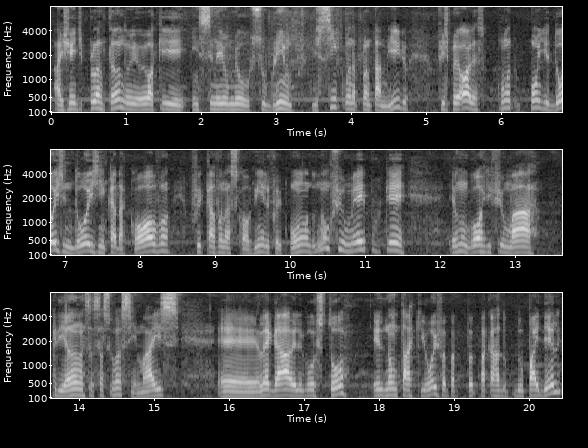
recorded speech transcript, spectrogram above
a gente plantando, eu aqui ensinei o meu sobrinho de 5 anos a plantar milho, fiz para ele, olha, põe de dois em dois em cada cova, fui cavando as covinhas, ele foi pondo. Não filmei porque eu não gosto de filmar crianças, essas coisas assim. Mas é legal, ele gostou. Ele não está aqui hoje, foi para casa do, do, pai dele.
